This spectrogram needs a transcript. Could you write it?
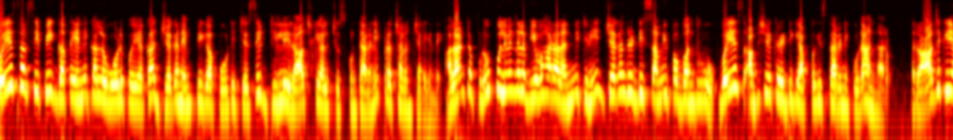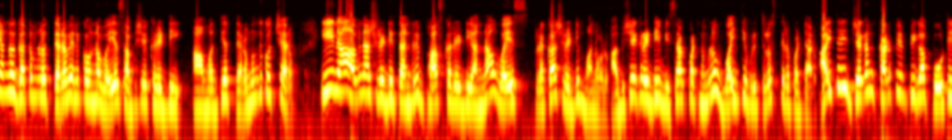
వైఎస్ఆర్సీపీ గత ఎన్నికల్లో ఓడిపోయాక జగన్ ఎంపీగా పోటీ చేసి ఢిల్లీ రాజకీయాలు చూసుకుంటారని ప్రచారం జరిగింది. అలాంటప్పుడు పులివెందుల వ్యవహారాలన్నింటినీ జగన్ రెడ్డి సమీప బంధువు వైఎస్ అభిషేక్ రెడ్డికి అప్పగిస్తారని కూడా అన్నారు. రాజకీయంగా గతంలో తెర వెనుక ఉన్న వైఎస్ అభిషేక్ రెడ్డి ఆ మధ్య తెర ముందుకొచ్చారు. ఈయన అవినాష్ రెడ్డి తండ్రి భాస్కర్ రెడ్డి అన్న వైఎస్ ప్రకాష్ రెడ్డి మనవడు. అభిషేక్ రెడ్డి విశాఖపట్నంలో వైద్య వృత్తిలో స్థిరపడ్డారు. అయితే జగన్ కడప ఎంపీగా పోటీ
